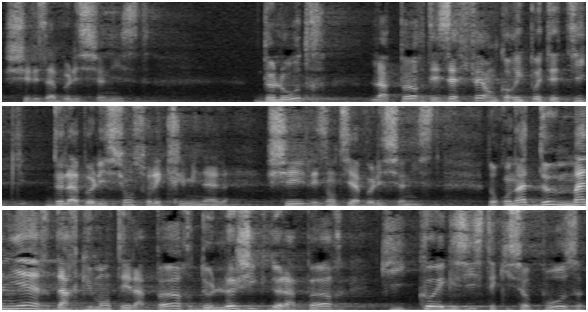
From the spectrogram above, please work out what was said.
chez les abolitionnistes, de l'autre la peur des effets encore hypothétiques de l'abolition sur les criminels chez les anti-abolitionnistes. Donc on a deux manières d'argumenter la peur, deux logiques de la peur qui coexistent et qui s'opposent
